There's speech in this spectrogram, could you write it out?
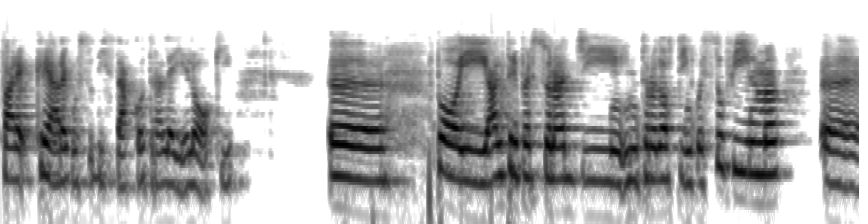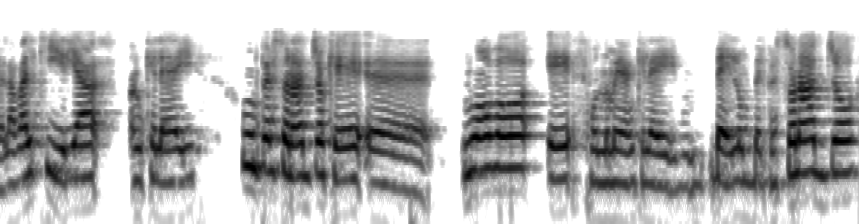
fare, creare questo distacco tra lei e Loki. Uh, poi altri personaggi introdotti in questo film, uh, la Valkyria, anche lei, un personaggio che uh, nuovo e secondo me anche lei bello, un bel personaggio,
